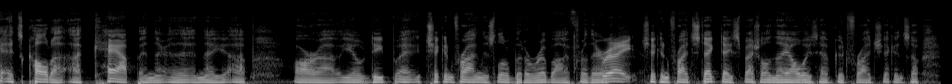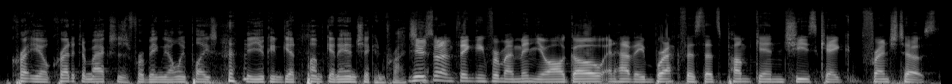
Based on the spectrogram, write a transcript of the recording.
it's called a, a cap, and and they uh, are uh, you know deep uh, chicken frying this little bit of ribeye for their Right. chicken fried steak day special, and they always have good fried chicken. So cre- you know credit to Max's for being the only place that you can get pumpkin and chicken fried. Here's steak. what I'm thinking for my menu. I'll go and have a breakfast that's pumpkin cheesecake French toast.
